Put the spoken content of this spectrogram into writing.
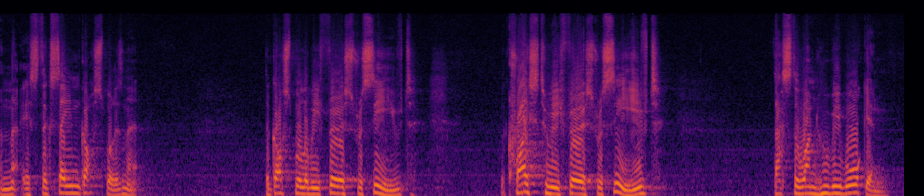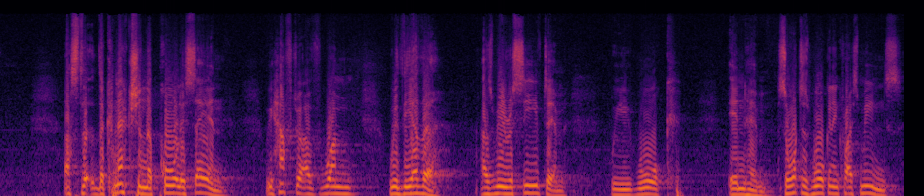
And that, it's the same gospel, isn't it? The gospel that we first received, the Christ who we first received, that's the one who we walk in. That's the, the connection that Paul is saying. We have to have one with the other. As we received him, we walk in him. So what does walking in Christ means?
